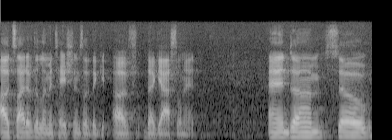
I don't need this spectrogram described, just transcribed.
outside of the limitations of the, of the gas limit. And um, so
